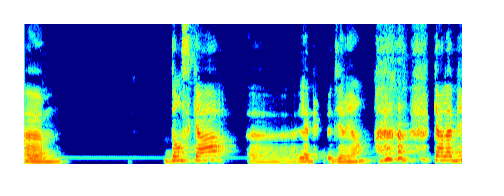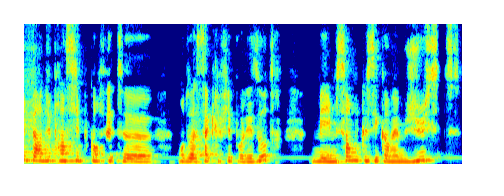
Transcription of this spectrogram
Euh, dans ce cas, euh, la Bible ne dit rien, car la Bible part du principe qu'en fait euh, on doit sacrifier pour les autres, mais il me semble que c'est quand même juste,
